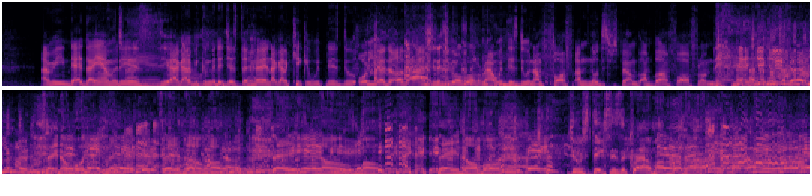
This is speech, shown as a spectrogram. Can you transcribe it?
I mean, that diameter is, yeah, I gotta be committed just to her and I gotta kick it with this dude. Or you have the other option that you gonna roll around with this dude. And I'm far, f- I'm no disrespect, I'm, I'm, I'm far from that. you know, you know. Say no more, young player. Yeah. Say no more. Say no more. Say no more. Two sticks is a crowd, my brother. All right.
